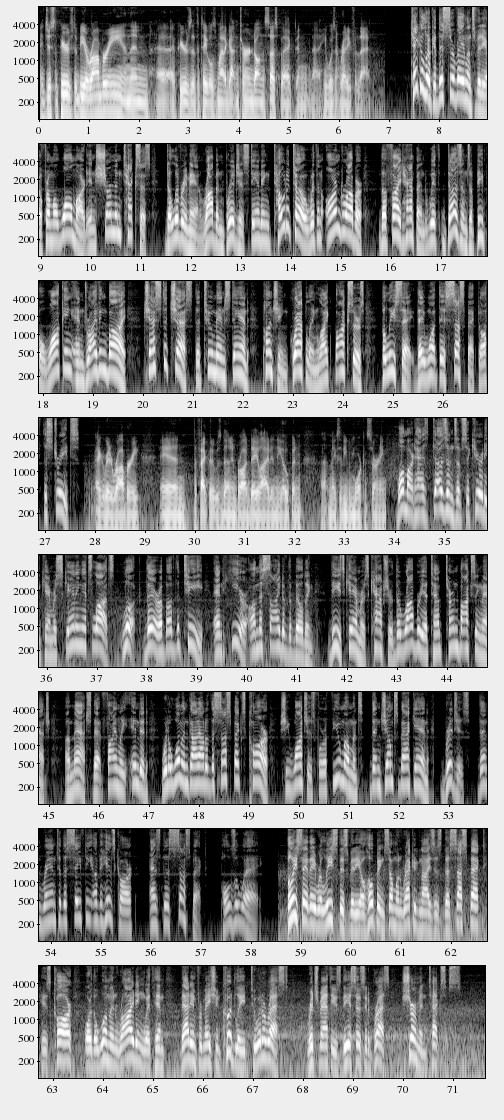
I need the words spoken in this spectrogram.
It just appears to be a robbery, and then uh, appears that the tables might have gotten turned on the suspect, and uh, he wasn't ready for that. Take a look at this surveillance video from a Walmart in Sherman, Texas. Delivery man Robin Bridges standing toe to toe with an armed robber. The fight happened with dozens of people walking and driving by. Chest to chest, the two men stand, punching, grappling like boxers. Police say they want this suspect off the streets. Aggravated robbery, and the fact that it was done in broad daylight in the open uh, makes it even more concerning. Walmart has dozens of security cameras scanning its lots. Look, there above the T, and here on the side of the building. These cameras captured the robbery attempt turned boxing match, a match that finally ended when a woman got out of the suspect's car. She watches for a few moments, then jumps back in. Bridges then ran to the safety of his car as the suspect pulls away. Police say they released this video hoping someone recognizes the suspect, his car, or the woman riding with him. That information could lead to an arrest. Rich Matthews, The Associated Press, Sherman, Texas.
